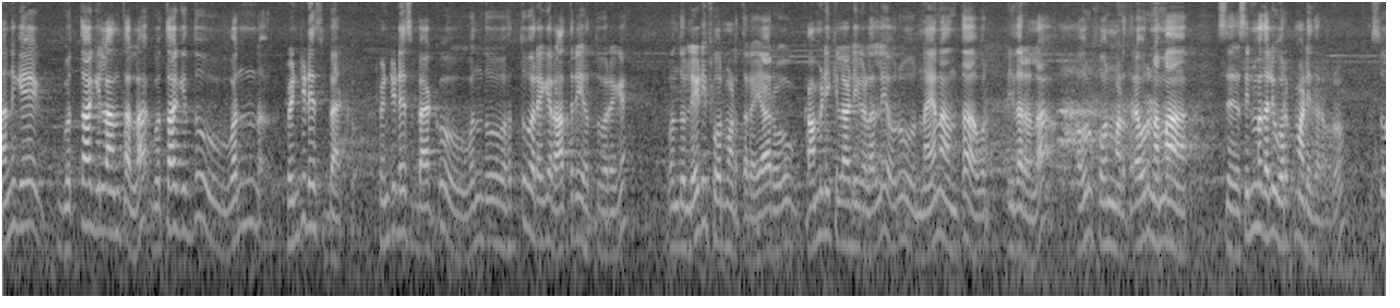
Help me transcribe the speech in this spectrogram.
ನನಗೆ ಗೊತ್ತಾಗಿಲ್ಲ ಅಂತಲ್ಲ, ಗೊತ್ತಾಗಿದ್ದು one twenty days back twenty days back ಒಂದು ಹತ್ತುವರೆಗೆ, ರಾತ್ರಿ ಹತ್ತುವರೆಗೆ ಒಂದು ಲೇಡಿ ಫೋನ್ ಮಾಡ್ತಾರೆ. ಯಾರು? ಕಾಮಿಡಿ ಕಿಲಾಡಿಗಳಲ್ಲಿ ಅವರು ನಯನ ಅಂತ ವರ್ಕ್ ಇದಾರಲ್ಲ, ಅವರು ಫೋನ್ ಮಾಡ್ತಾರೆ. ಅವರು ನಮ್ಮ ಸಿನಿಮಾದಲ್ಲಿ ವರ್ಕ್ ಮಾಡಿದ್ದಾರೆ ಅವರು. ಸೊ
